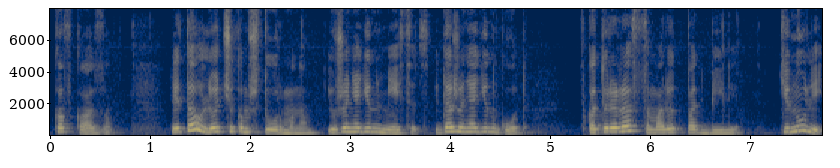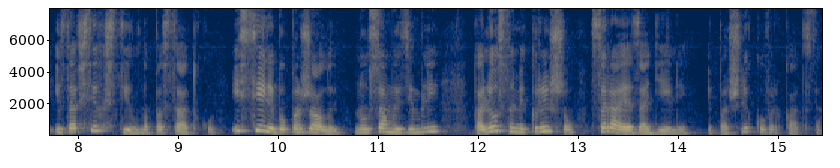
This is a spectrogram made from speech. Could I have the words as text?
Кавказу. Летал летчиком-штурманом, и уже не один месяц, и даже не один год. В который раз самолет подбили. Тянули изо всех сил на посадку, и сели бы, пожалуй, но у самой земли колесами крышу сарая задели и пошли кувыркаться.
